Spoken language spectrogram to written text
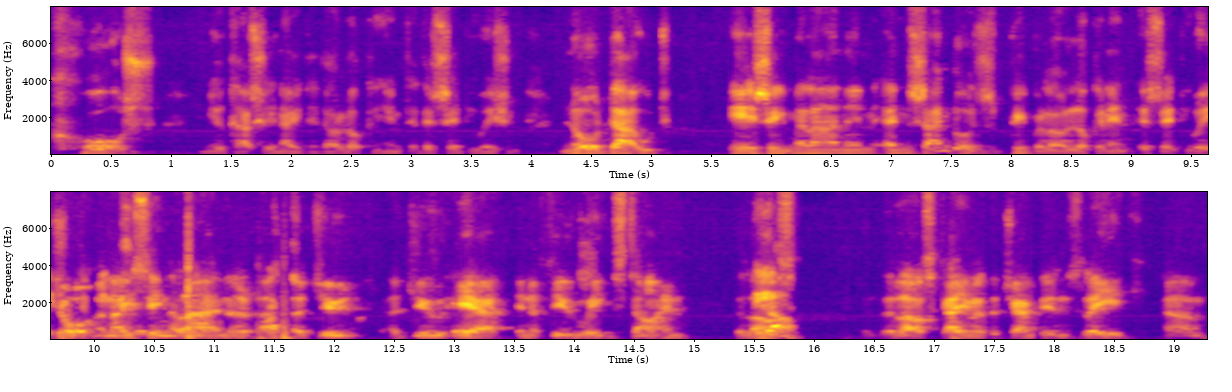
course, Newcastle United are looking into the situation. No doubt, AC Milan and, and Sandro's people are looking into the situation. Sure, and AC Milan are, are, due, are due here in a few weeks' time. The last the last game of the Champions League um,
